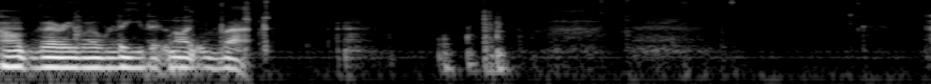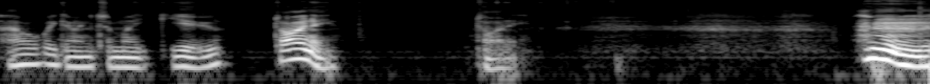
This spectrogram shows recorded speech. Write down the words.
Can't very well leave it like that. How are we going to make you tiny? Tiny. Hmm.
